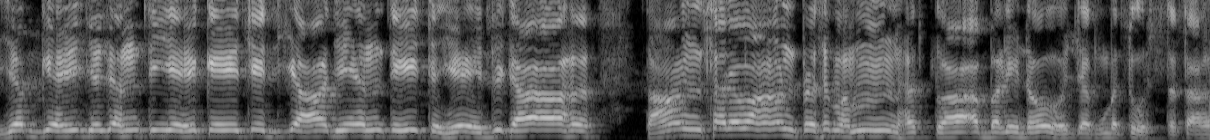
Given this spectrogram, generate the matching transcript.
यज्ञ जजंती ये के चिजयंती च ये द्विजा। तान सर्वान् प्रसभम हत्वा बलिनो जगमतुस्तः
